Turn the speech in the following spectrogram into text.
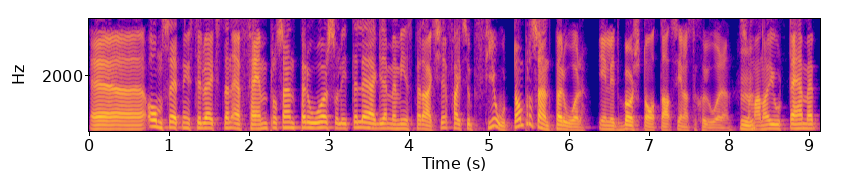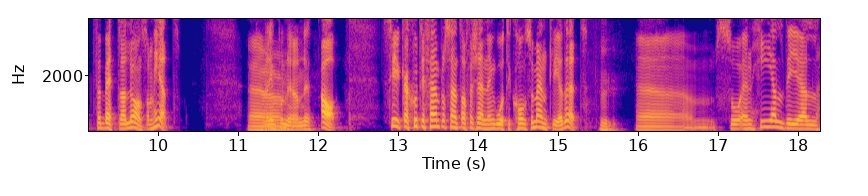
Eh, omsättningstillväxten är 5 procent per år, så lite lägre, men vinst per aktie faktiskt upp 14 procent per år enligt börsdata senaste sju åren. Så man har gjort det här med förbättrad lönsamhet. Det är imponerande. Ja, cirka 75% av försäljningen går till konsumentledet. Mm. Ehm, så en hel del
